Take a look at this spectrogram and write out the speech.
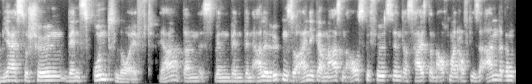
wie heißt so schön, wenn es rund läuft. Ja, dann ist, wenn, wenn, wenn alle Lücken so einigermaßen ausgefüllt sind, das heißt dann auch mal auf diese anderen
